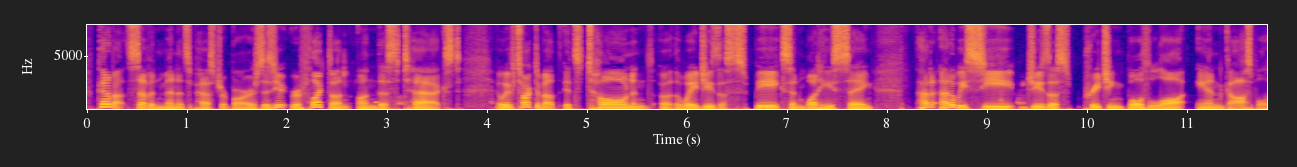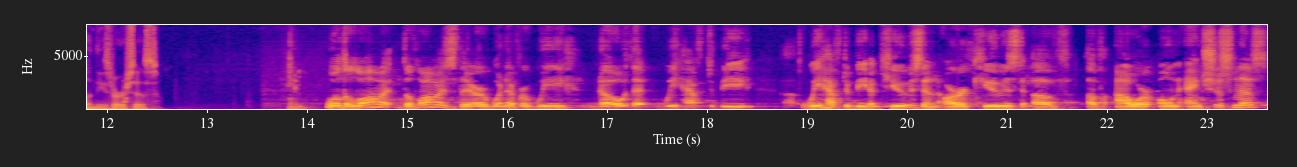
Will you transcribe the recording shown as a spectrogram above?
We've got about seven minutes, Pastor Bars, as you reflect on on this text, and we've talked about its tone and uh, the way Jesus speaks and what he's saying. How do, how do we see Jesus preaching both law and gospel in these verses? Well, the law the law is there whenever we know that we have to be we have to be accused and are accused of, of our own anxiousness,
